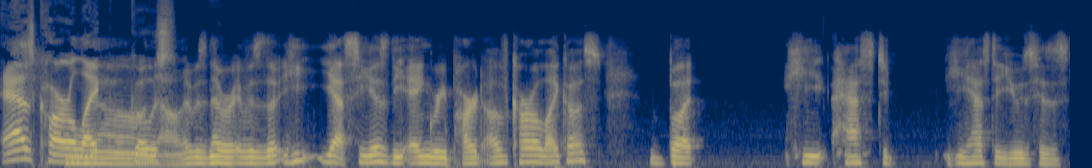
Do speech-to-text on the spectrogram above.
as Karl Lykos, No, no, it was never. It was the he. Yes, he is the angry part of Karl Lykos, but he has to. He has to use his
